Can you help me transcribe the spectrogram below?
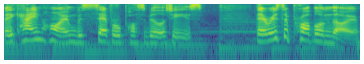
but came home with several possibilities. There is a problem though.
